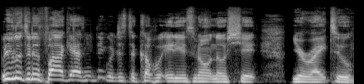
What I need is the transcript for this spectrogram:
But if you listen to this podcast and you think we're just a couple idiots who don't know shit, you're right too.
